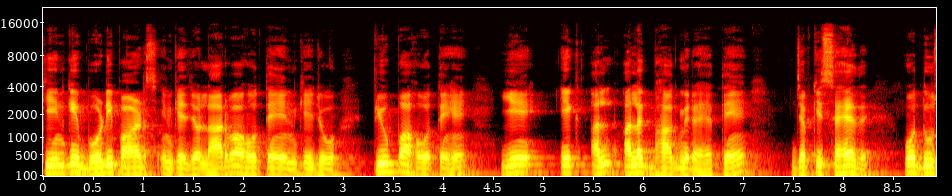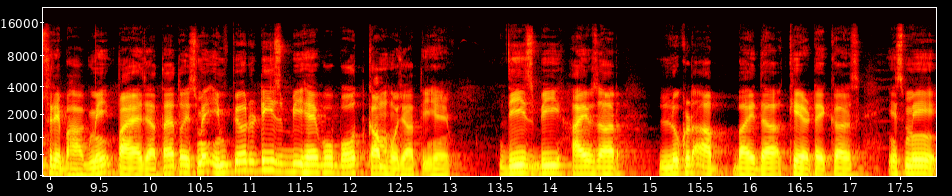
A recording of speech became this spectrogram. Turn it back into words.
कि इनके बॉडी पार्ट्स इनके जो लार्वा होते हैं इनके जो प्यूपा होते हैं ये एक अल, अलग भाग में रहते हैं जबकि शहद वो दूसरे भाग में पाया जाता है। तो इसमें इम्प्योरिटीज़ भी है वो बहुत कम हो जाती हैं। These bee hives are looked up by the care takers इसमें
